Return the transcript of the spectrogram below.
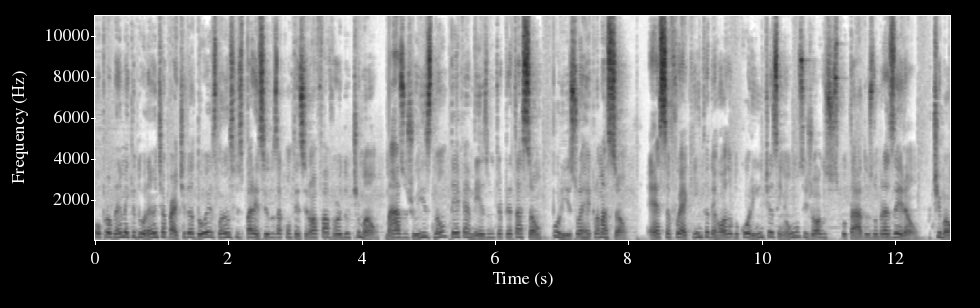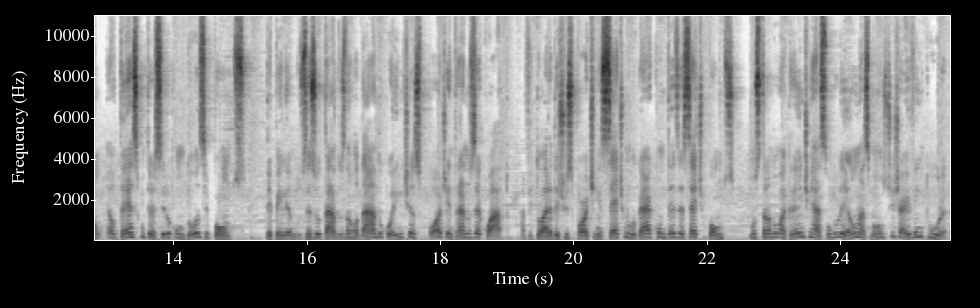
O problema é que durante a partida dois lances parecidos aconteceram a favor do timão, mas o juiz não teve a mesma interpretação, por isso a reclamação. Essa foi a quinta derrota do Corinthians em 11 jogos disputados no Brasileirão. O Timão é o 13º com 12 pontos. Dependendo dos resultados na rodada, o Corinthians pode entrar no Z4. A vitória deixa o Sport em sétimo lugar com 17 pontos, mostrando uma grande reação do Leão nas mãos de Jair Ventura.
